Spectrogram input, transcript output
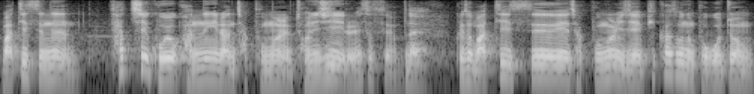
마티스는 사치 고요 관능이라는 작품을 전시를 했었어요. 네. 그래서 마티스의 작품을 이제 피카소는 보고 좀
